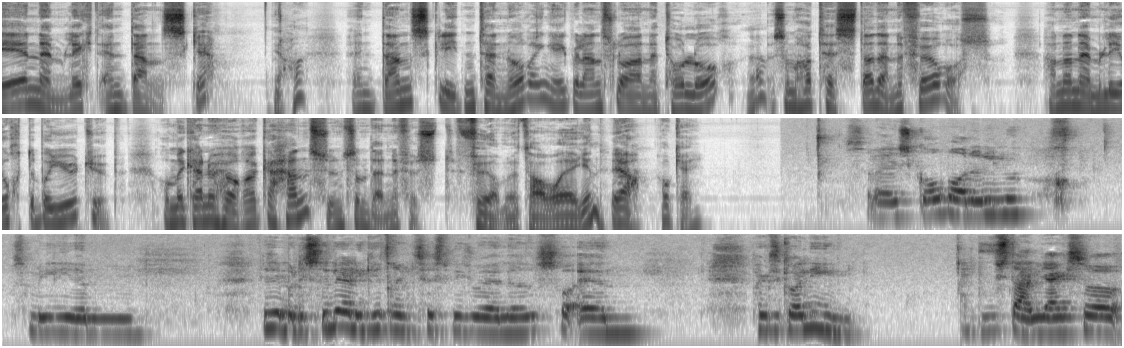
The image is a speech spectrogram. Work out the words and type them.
er nemlig en danske, Jaha. en dansk liten tenåring, jeg vil anslå han er 12 år, Ja. som har testet denne før oss. Han har nemlig gjort det på YouTube, og vi kan jo høre hva han synes om denne først. Før vi tar vår egen? Ja, Ok. som er i som lige um, Som jeg... Hvis jeg eksempel det tidligere energidrink-testvideo, jeg lavede, så um, faktisk godt en bostad, Jeg så,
